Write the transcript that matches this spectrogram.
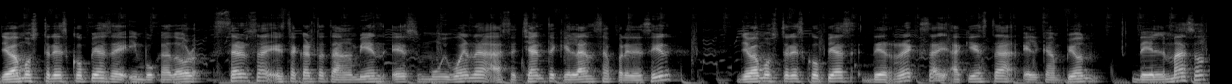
Llevamos tres copias de Invocador Cersei. Esta carta también es muy buena, acechante que lanza predecir. Llevamos tres copias de Rek'Sai. Aquí está el campeón del mazo.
